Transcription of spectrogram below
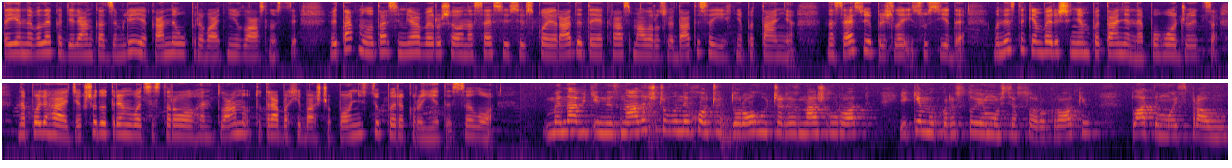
де є невелика ділянка землі, яка не у приватній власності. Відтак молода сім'я вирушила на сесію сільської ради, де якраз мало розглядатися їхнє питання. На сесію прийшли і сусіди. Вони з таким вирішенням питання не погоджуються. Наполягають, якщо дотримуватися старого генплану, то треба хіба що повністю перекроїти село. Ми навіть і не знали, що вони хочуть дорогу через наш город, яким ми користуємося 40 років, платимо і справно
